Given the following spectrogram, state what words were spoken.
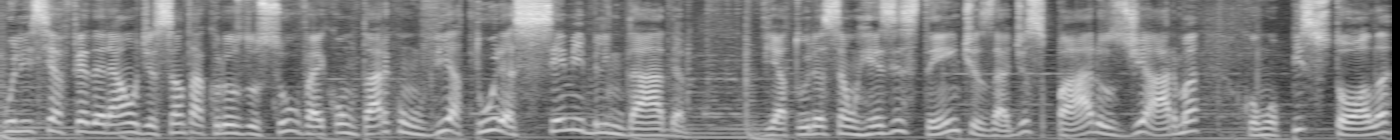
Polícia Federal de Santa Cruz do Sul vai contar com viatura semi-blindada. Viaturas são resistentes a disparos de arma, como pistola,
